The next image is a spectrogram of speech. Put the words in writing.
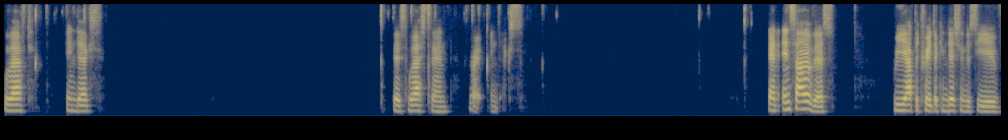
left index is less than right index. And inside of this, we have to create the condition to see if,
